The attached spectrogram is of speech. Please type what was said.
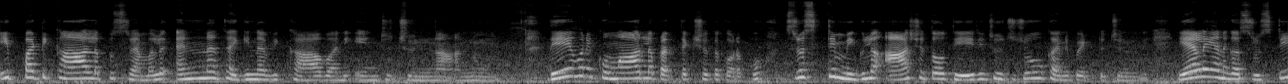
ఇప్పటి కాలపు శ్రమలు ఎన్న తగినవి కావని ఎంచుచున్నాను. దేవుని కుమారుల ప్రత్యక్షత కొరకు సృష్టి మిగుల ఆశతో తేరి చూచుచూ కనిపెట్టుచున్నది. ఏలయనగా సృష్టి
